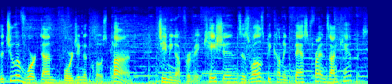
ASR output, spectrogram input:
the two have worked on forging a close bond, teaming up for vacations as well as becoming fast friends on campus.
